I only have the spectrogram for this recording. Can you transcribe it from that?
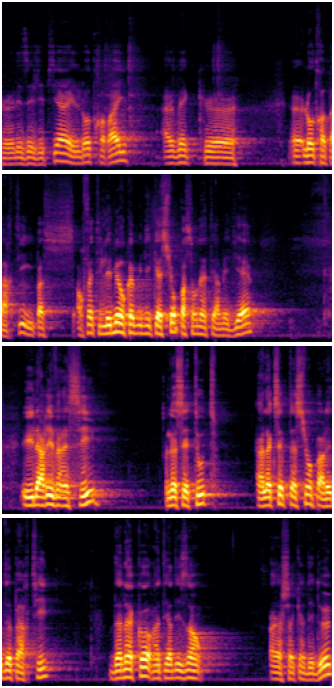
euh, les Égyptiens et l'autre oreille avec euh, euh, l'autre partie. Il en fait, il les met en communication par son intermédiaire. Et il arrive ainsi, le 7 août, à l'acceptation par les deux parties d'un accord interdisant à chacun des deux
